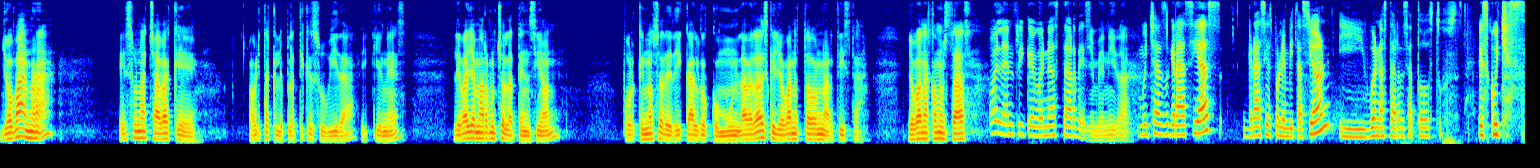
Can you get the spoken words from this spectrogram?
Giovanna es una chava que ahorita que le platique su vida y quién es, le va a llamar mucho la atención porque no se dedica a algo común. La verdad es que Giovanna es toda una artista. Giovanna, ¿cómo estás? Hola Enrique, buenas tardes. Bienvenida. Muchas gracias, gracias por la invitación y buenas tardes a todos tus escuchas.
